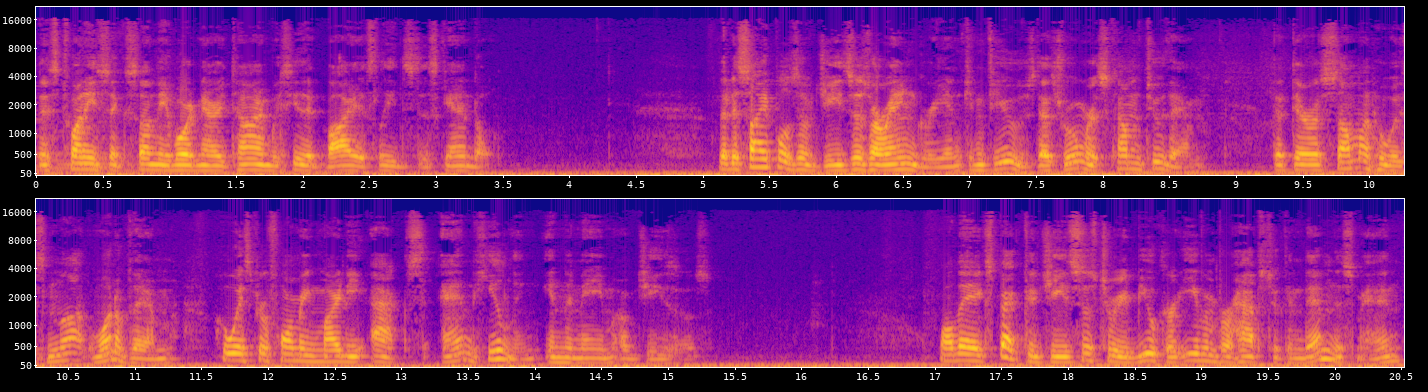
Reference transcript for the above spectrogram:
This 26th Sunday of Ordinary Time, we see that bias leads to scandal. The disciples of Jesus are angry and confused as rumors come to them that there is someone who is not one of them who is performing mighty acts and healing in the name of Jesus. While they expected Jesus to rebuke or even perhaps to condemn this man,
